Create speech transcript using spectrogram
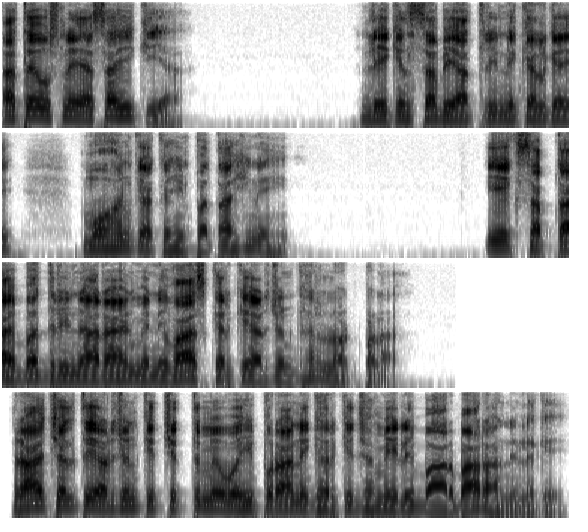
अतः उसने ऐसा ही किया। लेकिन सब यात्री निकल गए। मोहन का कहीं पता ही नहीं। एक सप्ताह बद्रीनारायण में निवास करके अर्जुन घर लौट पड़ा। राह चलते अर्जुन के चित्त में वही पुराने घर के झमेले बार बार आने लगे।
